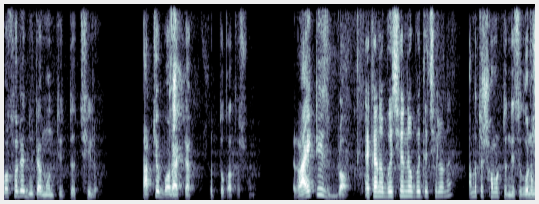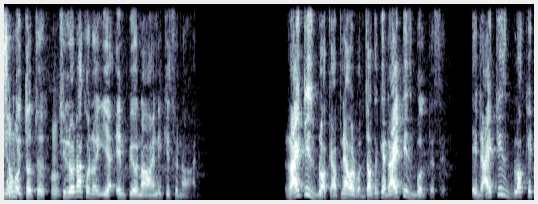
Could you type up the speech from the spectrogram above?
বছরে দুটা মন্ত্রিত্ব ছিল। তার চেয়ে বড় একটা সত্য কথা শোনে রাইট ইজ ব্লক একানব্বই ছিয়ানব্বইতে ছিল না? আমরা তো সমর্থন দিচ্ছি কোনো মন্ত্রিত্ব তো ছিল না কোনো ইয়া এমপিও নেওয়া হয়নি কিছু নেওয়া হয়নি। রাইট ইজ ব্লকে আপনি আবার বল যাদেরকে রাইট ইজ বলতেছেন এই রাইট ইজ ব্লকের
